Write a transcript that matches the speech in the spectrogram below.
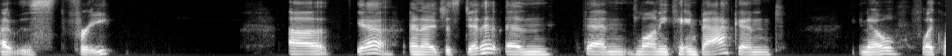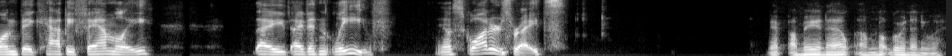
I was free. Uh, yeah, and I just did it, and then Lonnie came back, and you know, like one big happy family, I I didn't leave. You know, squatters' rights. Yep, I'm here now. I'm not going anywhere.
